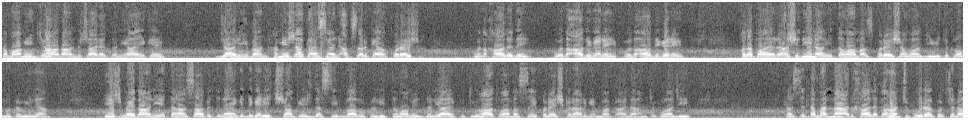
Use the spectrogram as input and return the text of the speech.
تمامی جہادان بچارے دنیای کے جاری بند ہمیشہ کہتے ہیں افسر کے قریش وہ دا خالد ہیں، وہ آدگر ہیں، وہ آدگر ہیں۔ خلفاء راشدین یہ تمام از قریشان واجیویت قوم قبیلیاں ہیچ میدان یہ تہا ثابت نہیں کہ دیگر یہ پیش دستی باب کلی تمامی دنیا فتوحات وابست سے قریش قرار گئے، باقاعدہ ہم چکو آجی کس تمنا خالق ہن چ پورا کو چنا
